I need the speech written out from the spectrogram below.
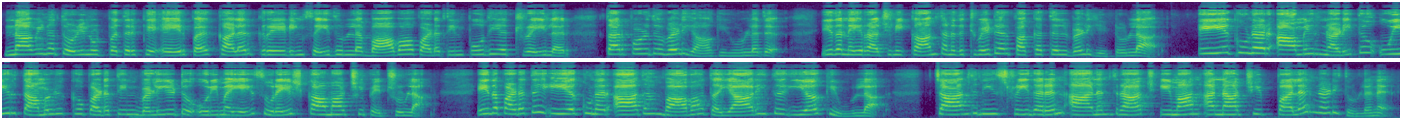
நவீன தொழில்நுட்பத்திற்கு ஏற்ப கலர் கிரேடிங் செய்துள்ள பாபா படத்தின் புதிய ட்ரெய்லர் தற்பொழுது வெளியாகியுள்ளது. இதனை ரஜினிகாந்த் தனது ட்விட்டர் பக்கத்தில் வெளியிட்டுள்ளார். இயக்குனர் ஆமீர் நடித்த உயிர் தமிழுக்கு படத்தின் வெளியீட்டு உரிமையை சுரேஷ் காமாட்சி பெற்றுள்ளார். இந்த படத்தை இயக்குனர் ஆதம் பாவா தயாரித்து இயக்கியுள்ளார். சாந்தினி ஸ்ரீதரன் ஆனந்த் ராஜ் இமான் அண்ணாச்சி பலர் நடித்துள்ளனர்.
